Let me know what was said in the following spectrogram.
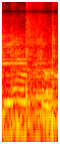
siento.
